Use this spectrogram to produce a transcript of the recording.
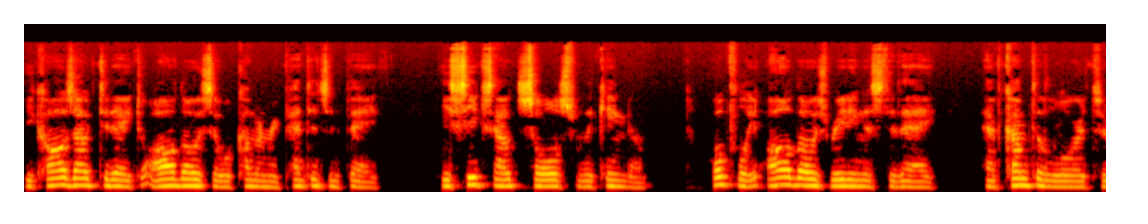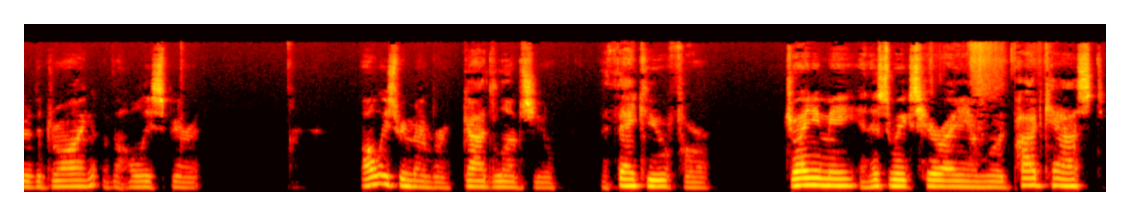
He calls out today to all those that will come in repentance and faith. He seeks out souls for the kingdom. Hopefully, all those reading this today have come to the Lord through the drawing of the Holy Spirit. Always remember, God loves you. I thank you for joining me in this week's Here I Am Lord podcast.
